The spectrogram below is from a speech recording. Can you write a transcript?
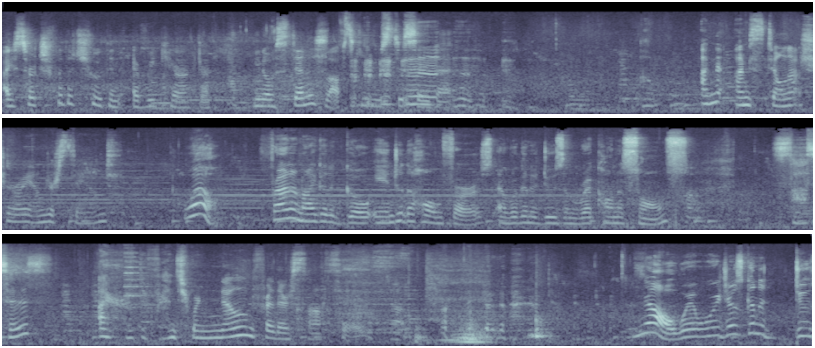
I search for the truth in every character. You know, Stanislavski used to say that. Um, I'm, I'm still not sure I understand. Well, Fran and I are gonna go into the home first, and we're gonna do some reconnaissance. Sauces? I heard the French were known for their sauces. No, we're, we're just gonna do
